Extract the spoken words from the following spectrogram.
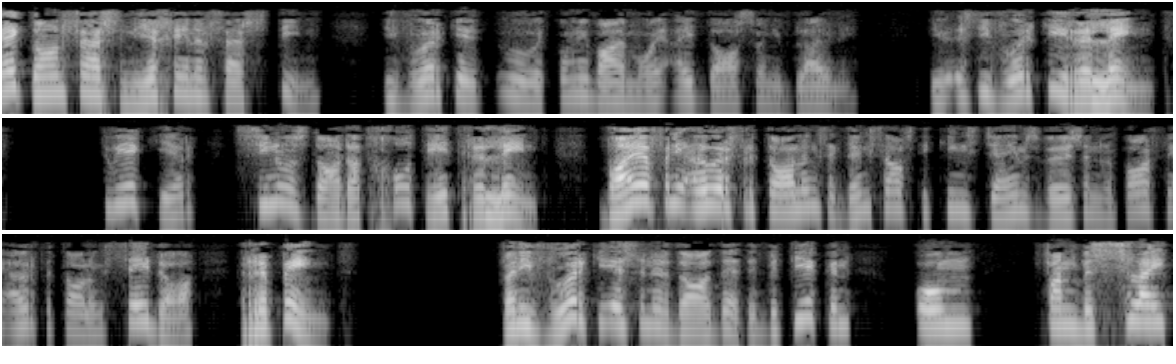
Kyk daar in vers 9 en in vers 10, die woordjie, ooh, dit kom nie baie mooi uit daarso in die blou nie. Hier is die woordjie relent. Twee keer sien ons daar dat God het relent. Baie van die ouer vertalings, ek dink selfs die King James version en 'n paar van die ouer vertalings sê daar repent. Want die woordjie is inderdaad dit. Dit beteken om van besluit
